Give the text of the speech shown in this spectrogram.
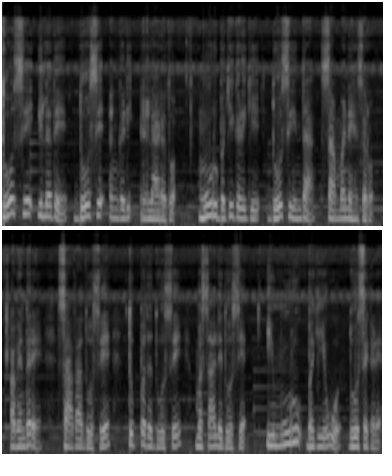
ದೋಸೆ ಇಲ್ಲದೆ ದೋಸೆ ಅಂಗಡಿ ಇರಲಾರದು. ಮೂರು ಬಗೆಗಳಿಗೆ ದೋಸೆಯಿಂದ ಸಾಮಾನ್ಯ ಹೆಸರು. ಅವೆಂದರೆ ಸಾದಾ ದೋಸೆ, ತುಪ್ಪದ ದೋಸೆ, ಮಸಾಲೆ ದೋಸೆ. ಈ ಮೂರು ಬಗೆಯವು ದೋಸೆಗಳೇ.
